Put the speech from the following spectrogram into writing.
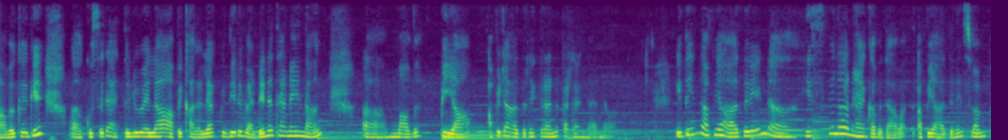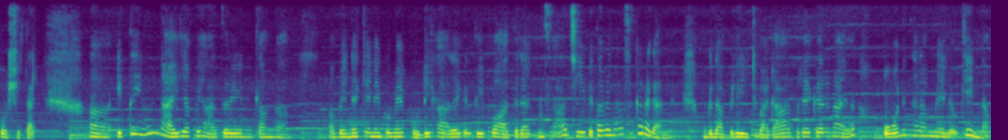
මවකගේ කුසට ඇතුළු වෙලා අපි කලලයක් විදිහට වැඩෙන තැන ඉඳන් මව පියා අපිට ආදරය කරන්න පටන් ගන්නවා. ඉතින් අපි ආදරයෙන් හිස් වෙලා නැහැ කවදාවත් අපි ආදරය ස්වම් පෝෂිතයි. ඉතින් අයි අපි ආදරය නිකං වෙන කෙනෙකු මේ පොඩි කාලයකට දීපු ආදරයක් නිසා ජීවිත වෙනස් කරගන්න. මොකද අපිට ඊට වඩා ආදරය කරන අය ඕන තරම් මේ ලෝකෙ ඉන්නවා.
